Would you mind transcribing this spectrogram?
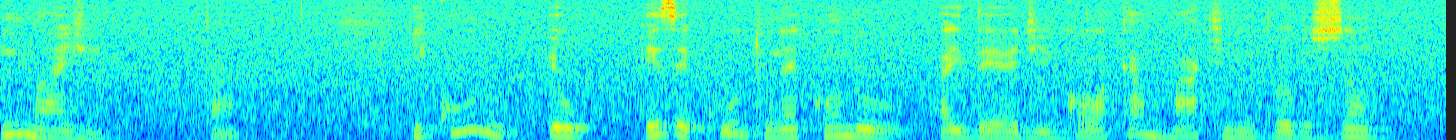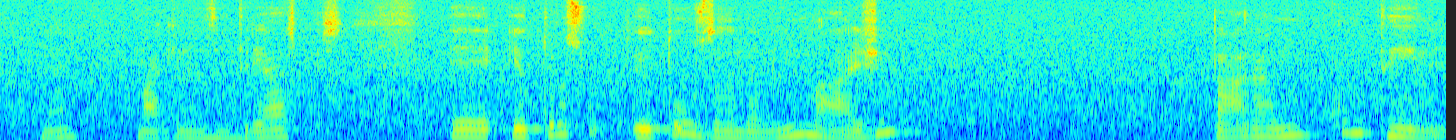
imagem, tá? E quando eu executo, né, quando a ideia de colocar máquina em produção, né, máquinas entre aspas, é, eu estou usando a minha imagem para um container,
